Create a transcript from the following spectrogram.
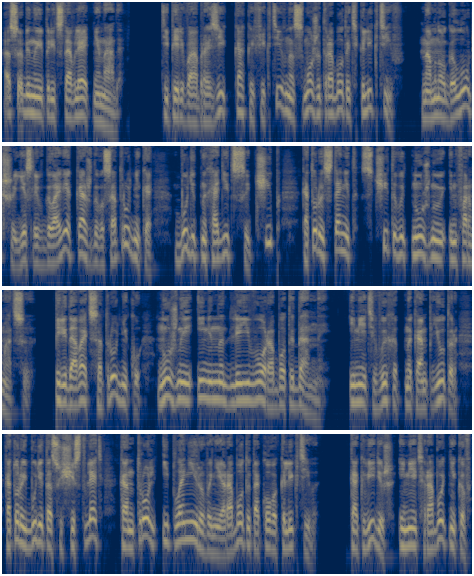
особенно и представлять не надо. Теперь вообрази, как эффективно сможет работать коллектив. Намного лучше, если в голове каждого сотрудника будет находиться чип, который станет считывать нужную информацию передавать сотруднику нужные именно для его работы данные, иметь выход на компьютер, который будет осуществлять контроль и планирование работы такого коллектива. Как видишь, иметь работников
